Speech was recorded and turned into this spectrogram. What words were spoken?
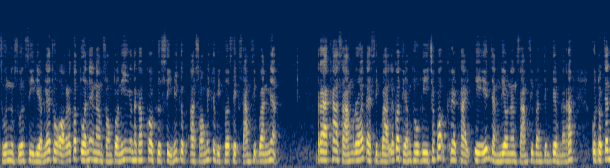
1170104สี่เหลี่ยมและโทรออกแล้วก็ตัวแนะนำ2ตัวนี้นะครับก็คือ4เมกะอ่า2เมกะบิตเพอร์เซก30วันเนี่ยราคา 380 บาท แล้วก็แถมโทรฟรีเฉพาะเครือข่าย AS อย่างเดียวนั้น 30 วันเต็มๆนะครับ กดดอกจัน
